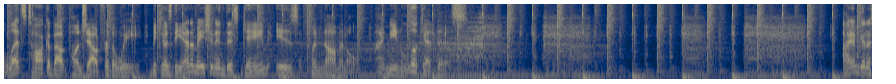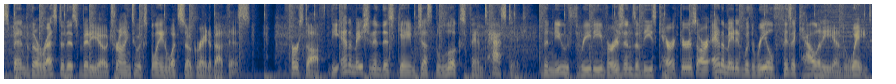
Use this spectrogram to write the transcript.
let's talk about Punch Out for the Wii, because the animation in this game is phenomenal. I mean, look at this. I am going to spend the rest of this video trying to explain what's so great about this. First off, the animation in this game just looks fantastic. The new 3D versions of these characters are animated with real physicality and weight,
